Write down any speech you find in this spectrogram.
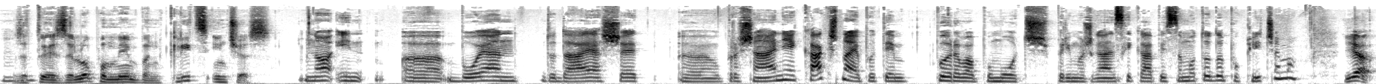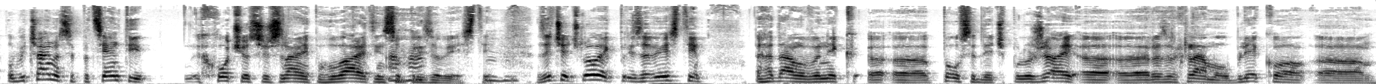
Mm -hmm. Zato je zelo pomemben klic in čas. No, in uh, Bojan dodaja še vprašanje, kakšna je potem prva pomoč pri možganski kapi, samo to, da pokličemo? Ja, običajno se pacijenti hočejo se z nami pogovarjati in so Aha. pri zavesti. Uh mhm. -huh. Zdaj, če je človek pri zavesti, ga damo v nek uh, uh, polsedeč položaj, uh, uh, razrahljamo obleko. Uh,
